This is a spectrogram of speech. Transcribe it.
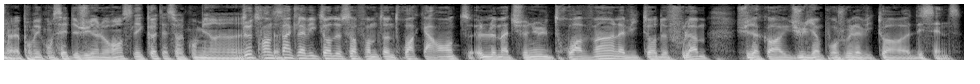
Voilà, premier conseil de Julien Laurence. Les cotes, elles sont à combien? euh, 2,35 la victoire de Southampton, 3,40 le match nul, 3,20 la victoire de Fulham. Je suis d'accord avec Julien pour jouer la victoire euh, des Sens.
